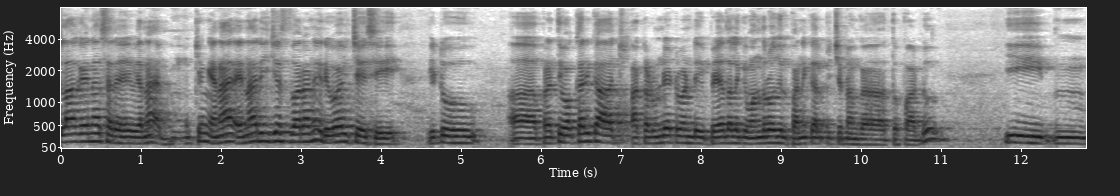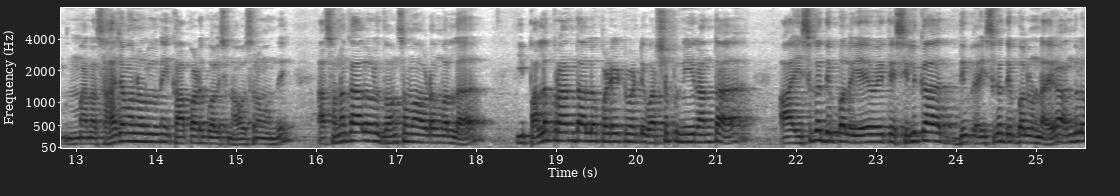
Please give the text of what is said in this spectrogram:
ఎలాగైనా సరే ఎనా ముఖ్యంగా ఎన్ఆ ఎన్ఆర్ఈజిఎస్ ద్వారానే రివైవ్ చేసి ఇటు ప్రతి ఒక్కరికి అక్కడ ఉండేటువంటి పేదలకి వంద రోజులు పని కల్పించడంతో పాటు ఈ మన సహజ వనరుల్ని కాపాడుకోవాల్సిన అవసరం ఉంది. ఆ సొనకాలువలు ధ్వంసం అవడం వల్ల ఈ పల్ల ప్రాంతాల్లో పడేటువంటి వర్షపు నీరంతా ఆ ఇసుక దిబ్బలు ఏవైతే సిలికా ది ఇసుక దిబ్బలు ఉన్నాయో అందులో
